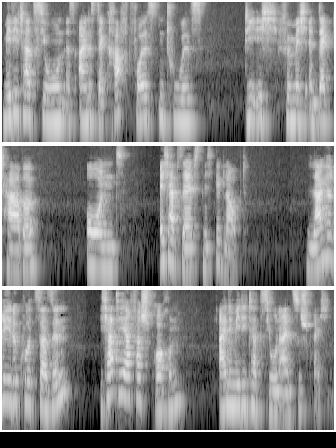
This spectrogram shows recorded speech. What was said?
Meditation ist eines der kraftvollsten Tools, die ich für mich entdeckt habe. Und ich habe selbst nicht geglaubt. Lange Rede, kurzer Sinn. Ich hatte ja versprochen, eine Meditation einzusprechen.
